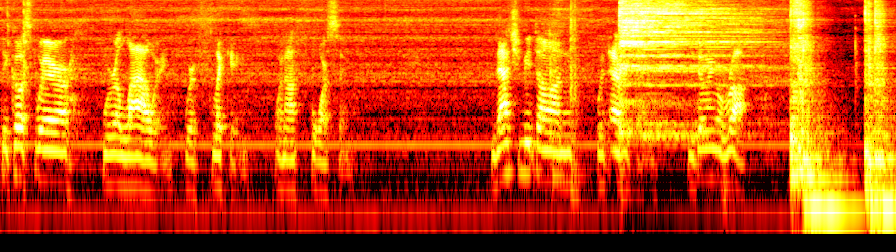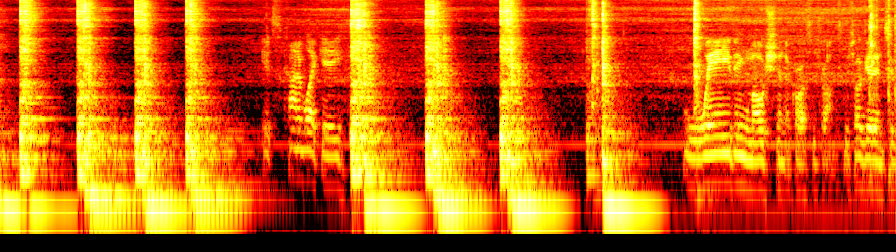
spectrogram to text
Because we're we're allowing, we're flicking, we're not forcing. That should be done with everything. You're doing a rough. It's kind of like a waving motion across the drums, which I'll get into in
